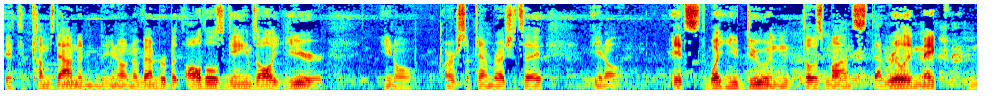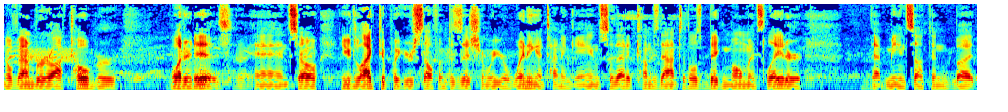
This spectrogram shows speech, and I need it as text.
It comes down to you know November, but all those games all year, you know, or September, I should say, you know, it's what you do in those months that really make November, October what it is. Right. And so you'd like to put yourself in position where you're winning a ton of games so that it comes down to those big moments later that means something. But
